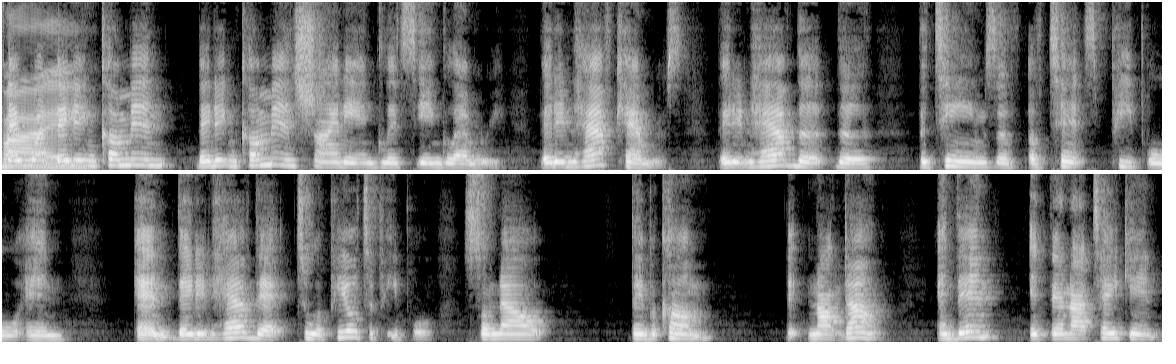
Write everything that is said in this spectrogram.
by they, they didn't come in. They didn't come in shiny and glitzy and glamoury. They didn't have cameras. They didn't have the the the teams of of tense people and and they didn't have that to appeal to people. So now they become knocked down. And then if they're not taking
